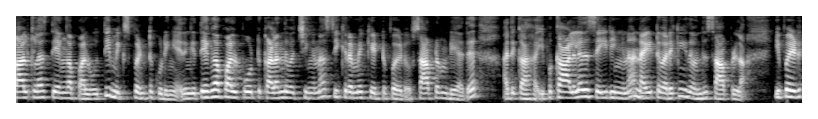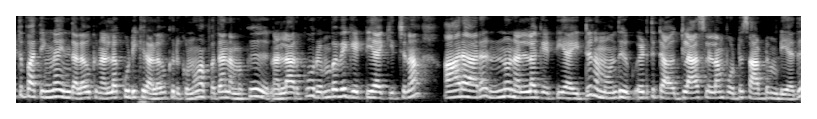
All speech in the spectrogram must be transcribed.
கால் கிளாஸ் தேங்காய் பால் ஊற்றி மிக்ஸ் பண்ணிட்டு குடிங்க. நீங்கள் தேங்காய் பால் போட்டு கலந்து வச்சிங்கன்னா சீக்கிரமே கெட்டு போயிடும். சாப்பிட முடியாது. அதுக்காக இப்போ காலையில் அதை செய்கிறீங்கன்னா நைட்டு வரைக்கும் இதை வந்து சாப்பிட்லாம். இப்போ எடுத்து பார்த்தீங்கன்னா இந்த அளவுக்கு நல்லா குடிக்கிற அளவுக்கு இருக்கணும். அப்போ தான் நமக்கு நல்லாயிருக்கும் ரொம்பவே கெட்டியாக்கிச்சுன்னா ஆற ஆற இன்னும் நல்லா கெட்டியாகிட்டு நம்ம வந்து எடுத்துட்டு கிளாஸ்லலாம் போட்டு சாப்பிட முடியாது.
